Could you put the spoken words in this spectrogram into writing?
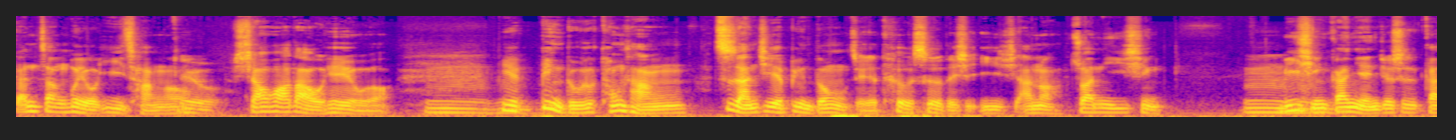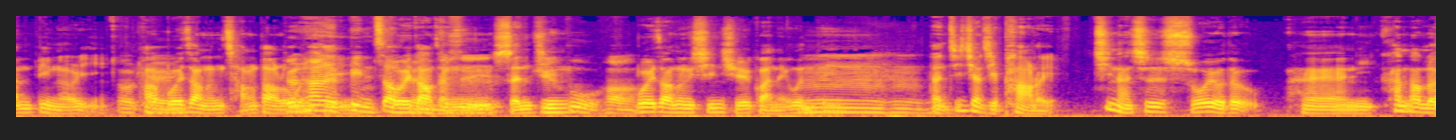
肝脏会有异常哦消化道也有哦。嗯，因为病毒通常自然界的病毒有这个特色的是一安怎专一性嗯，B 型肝炎就是肝病而已它不会造成肠道的就它的问题，不会造成神经局部哈不会造成心血管的问题。嗯嗯，但这家是怕了，竟然是所有的呃，你看到了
